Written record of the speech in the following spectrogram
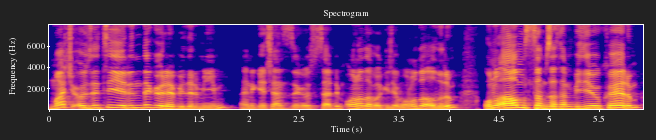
Maç özeti yerinde görebilir miyim? Hani geçen size gösterdim. Ona da bakacağım. Onu da alırım. Onu almışsam zaten videoya koyarım.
